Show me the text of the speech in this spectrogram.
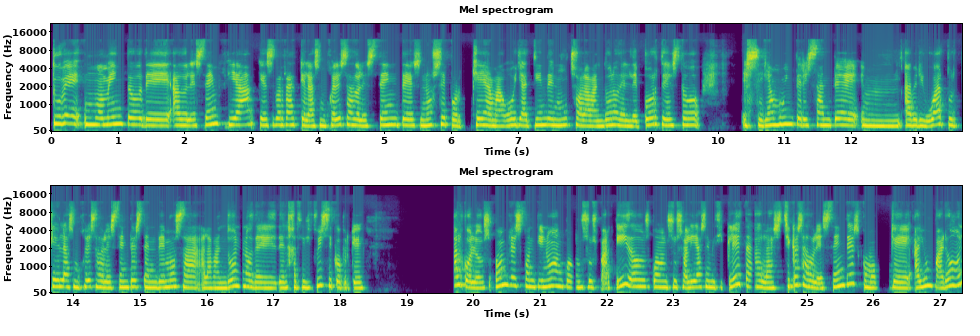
Tuve un momento de adolescencia, que es verdad que las mujeres adolescentes, no sé por qué, a Magoya, tienden mucho al abandono del deporte. Esto eh, sería muy interesante em, averiguar por qué las mujeres adolescentes tendemos al abandono del ejercicio físico, porque los hombres continúan con sus partidos, con sus salidas en bicicleta, las chicas adolescentes como que hay un parón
